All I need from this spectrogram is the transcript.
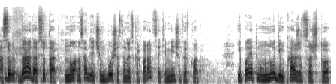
особенно, да, да, все так. Но на самом деле, чем больше становится корпорация, тем меньше твой вклад. И поэтому многим кажется, что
